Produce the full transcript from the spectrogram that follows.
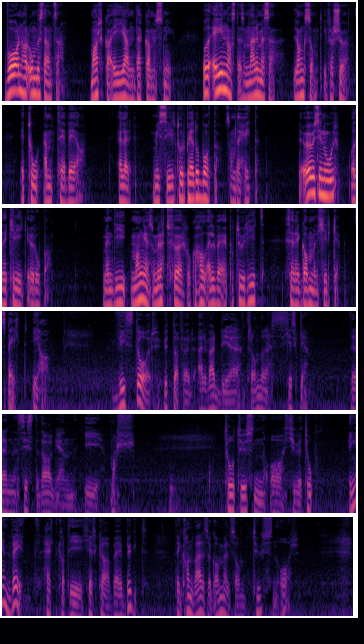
Våren har ombestemt seg. Marka er igjen dekka med snø. Og det eneste som nærmer seg langsomt ifra sjøen, er to MTB-er, eller missiltorpedobåter, som det heter. Det øves i nord, og det er krig i Europa. Men de mange som rett før klokka halv elleve er på tur hit, ser ei gammel kirke speilt i hav. Vi står utafor ærverdige Trondenes kirke. Det er den siste dagen i mars 2022. Ingen vet helt når kirka ble bygd. Den kan være så gammel som 1000 år.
